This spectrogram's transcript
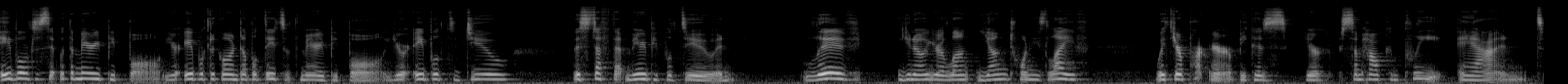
able to sit with the married people. You're able to go on double dates with married people. You're able to do the stuff that married people do and live, you know, your young 20s life with your partner because you're somehow complete and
